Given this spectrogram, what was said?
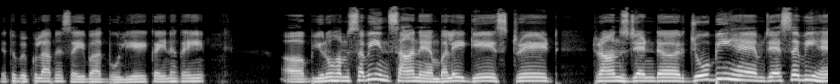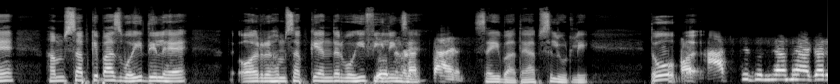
ये तो बिल्कुल आपने सही बात बोली है। कहीं ना कहीं यू नो हम सभी इंसान हैं भले ही गे स्ट्रेट ट्रांसजेंडर जो भी हैं हम जैसे भी हैं हम सब के पास वही दिल है और हम सब के अंदर वही फीलिंग्स हैं। है। सही बात है एब्सोल्युटली तो आज की दुनिया में अगर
